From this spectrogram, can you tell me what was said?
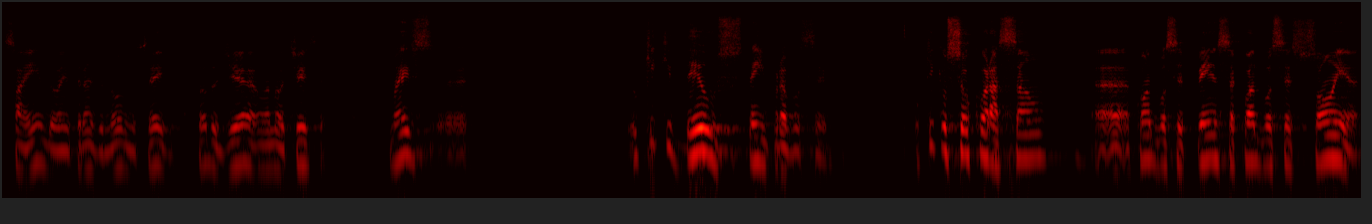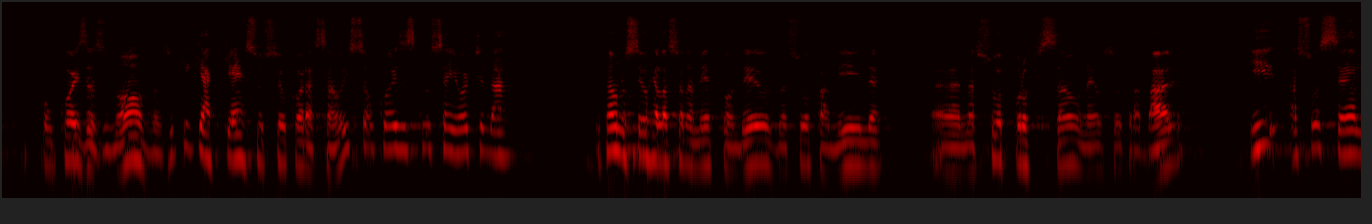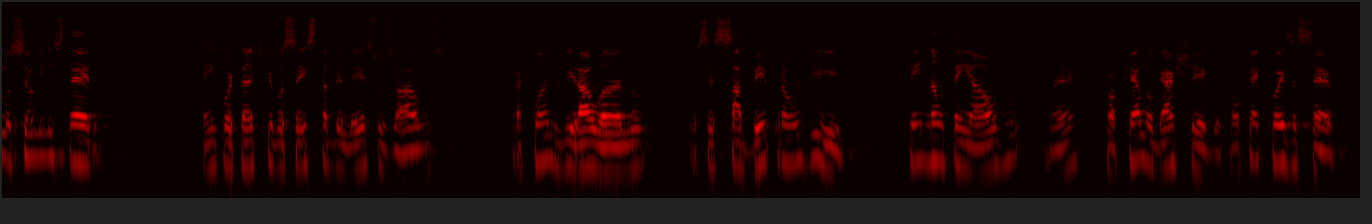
saindo ou entrando de novo, não sei, todo dia é uma notícia. Mas uh, o que, que Deus tem para você? O que, que o seu coração ah, quando você pensa, quando você sonha com coisas novas, o que, que aquece o seu coração? Isso são coisas que o Senhor te dá. Então, no seu relacionamento com Deus, na sua família, uh, na sua profissão, né, o seu trabalho, e a sua célula, o seu ministério. É importante que você estabeleça os alvos para quando virar o ano, você saber para onde ir. Quem não tem alvo, né, qualquer lugar chega, qualquer coisa serve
